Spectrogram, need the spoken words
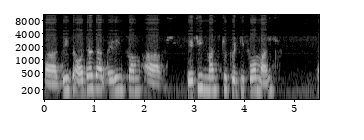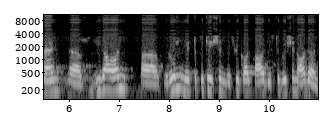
uh, these orders are varying from 18 months to 24 months. And uh, these are all uh, rural electrification, which we call power distribution orders.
